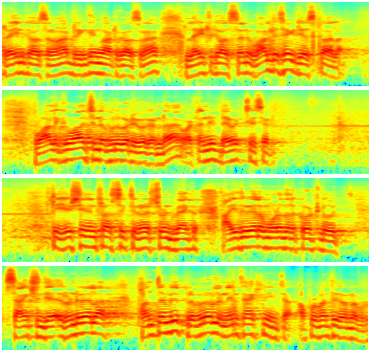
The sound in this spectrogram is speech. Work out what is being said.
ట్రైన్కి అవసరమా? డ్రింకింగ్ వాటర్కి అవసరమా? లైట్కి అవసరమని వాళ్ళు డిసైడ్ చేసుకోవాలా? వాళ్ళకి ఇవ్వాల్సిన డబ్బులు కూడా ఇవ్వకుండా వాటన్ని డైవర్ట్ చేశాడు. అంటే ఏషియన్ ఇన్ఫ్రాస్ట్రక్చర్ ఇన్వెస్ట్మెంట్ బ్యాంక్ ఐదు వేల మూడు వందల కోట్లు శాంక్షన్ చే రెండు వేల పంతొమ్మిది ఫిబ్రవరిలో నేను శాంక్షన్ చేయించాను అప్పుడు మంత్రిగా ఉన్నప్పుడు.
